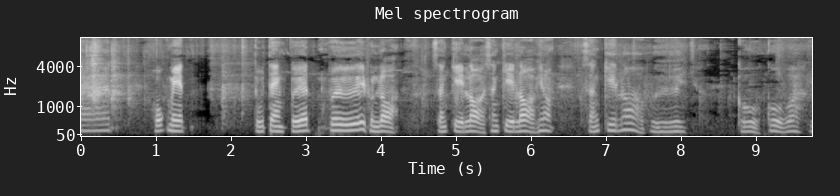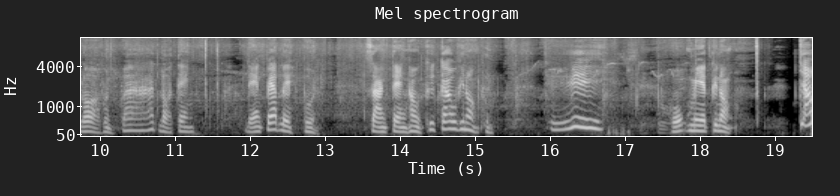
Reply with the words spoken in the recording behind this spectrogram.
าดหกเมตร ตูแต่งเปิดเฟ้ยผุนล่อสังเกตล่อสังเกตล่อพี่น้องสังเกตล่อเฟ้ยโก้โก้ว่าล่อผุนปาดล่อแต่งแดงแป๊ดเลยผุนสร้างแต่งเฮาคือเก้าพี่น้องผุนหกเมตรพี่น้องเจ้า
